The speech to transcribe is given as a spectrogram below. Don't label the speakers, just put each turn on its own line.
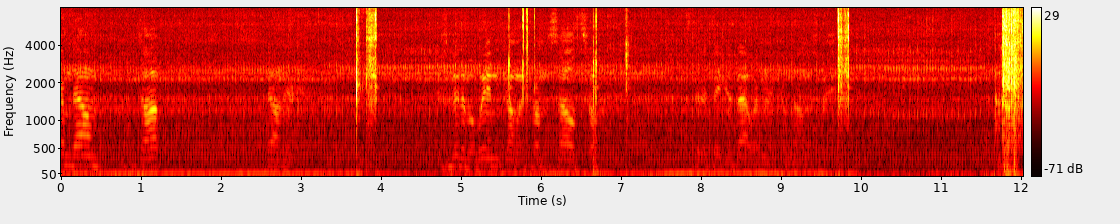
Come down top, down here. There's a bit of a wind coming from the south, so instead of taking it that way, I'm gonna come down this way.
